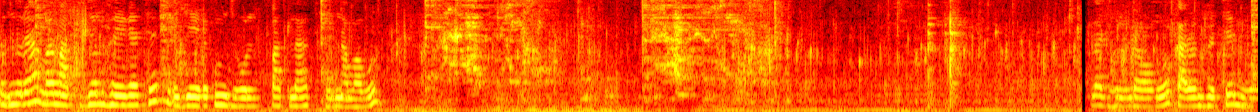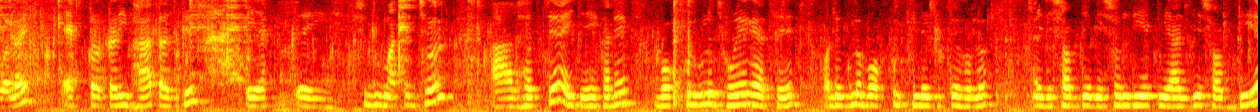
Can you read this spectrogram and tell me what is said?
বন্ধুরা, আমার মাছের ঝোল হয়ে গেছে। এই যে এরকম ঝোল পাতলা ঝোল নামাবো পাতলা ঝোল নামাবো কারণ হচ্ছে দুবেলায় এক তরকারি ভাত আজকে। এই এক, এই শুধু মাছের ঝোল আর হচ্ছে এই যে এখানে বকফুলগুলো ঝরে গেছে, অনেকগুলো বকফুল ফেলে দিতে হলো। এই যে সব দিয়ে বেসন দিয়ে, পেঁয়াজ দিয়ে সব দিয়ে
